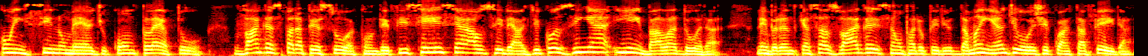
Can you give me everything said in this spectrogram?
com ensino médio completo. Vagas para pessoa com deficiência, auxiliar de cozinha e embaladora. Lembrando que essas vagas são para o período da manhã de hoje, quarta-feira.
